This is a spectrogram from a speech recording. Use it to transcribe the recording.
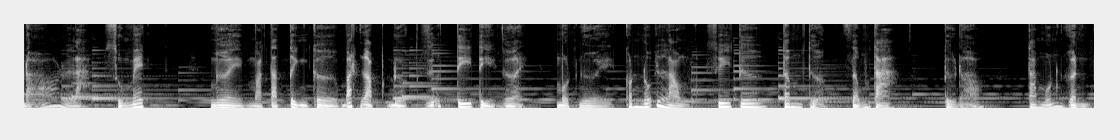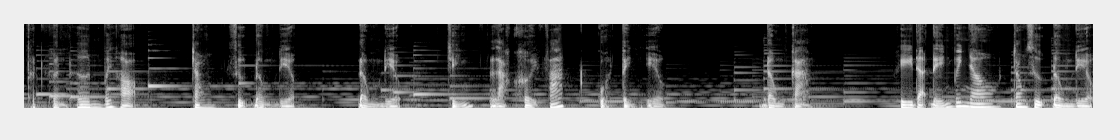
đó là soulmate người mà ta tình cờ bắt gặp được giữa ti tỷ người. Một người có nỗi lòng, suy tư, tâm tưởng giống ta. Từ đó, ta muốn gần thật gần hơn với họ trong sự đồng điệu. Đồng điệu chính là khởi phát của tình yêu. Đồng cảm. Khi đã đến với nhau trong sự đồng điệu,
